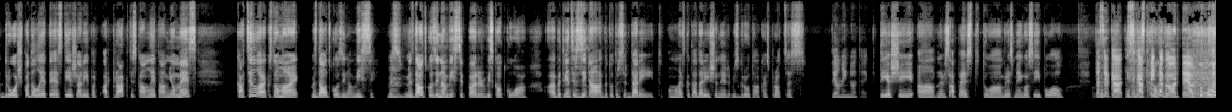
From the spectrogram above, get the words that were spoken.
droši padalieties tieši arī par ar praktiskām lietām, jo mēs, kā cilvēki, es domāju, mēs daudz ko zinām, visi. Mēs, Mm. mēs daudz ko zinām visi par visu kaut ko. Bet viens ir zināt, bet otrs ir darīt. Un man liekas, ka tā darīšana ir visgrūtākais process. pilnīgi noteikti. Tieši uh, nevis apēst to briesmīgo sīpolu. Tas bet ir kā, tas ir kā. Pitagora teorēma.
